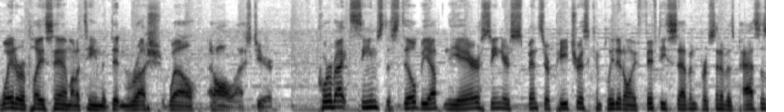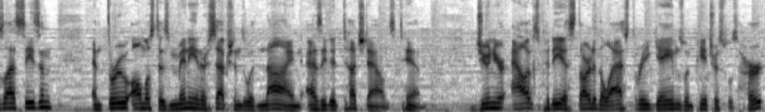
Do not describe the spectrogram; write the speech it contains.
way to replace him on a team that didn't rush well at all last year. Quarterback seems to still be up in the air. Senior Spencer Petras completed only 57% of his passes last season and threw almost as many interceptions with nine as he did touchdowns, 10. Junior Alex Padilla started the last three games when Petras was hurt,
